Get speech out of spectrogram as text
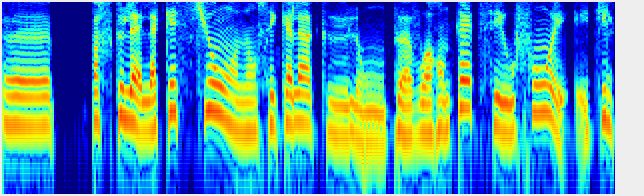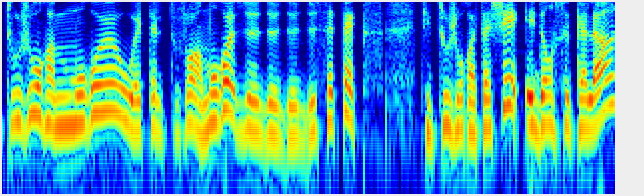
euh, parce que la, la question dans ces cas-là que l'on peut avoir en tête, c'est au fond, est- est-il toujours amoureux ou est-elle toujours amoureuse de, de, de, de cet ex? Est-il toujours attaché? Et dans ce cas-là,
